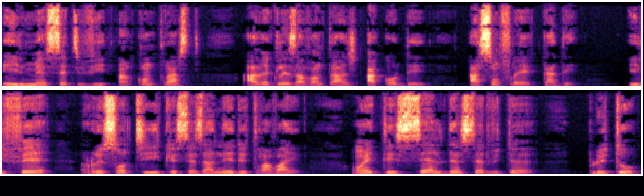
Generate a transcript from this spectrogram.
et il met cette vie en contraste avec les avantages accordés à son frère cadet. Il fait ressortir que ses années de travail ont été celles d'un serviteur plutôt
